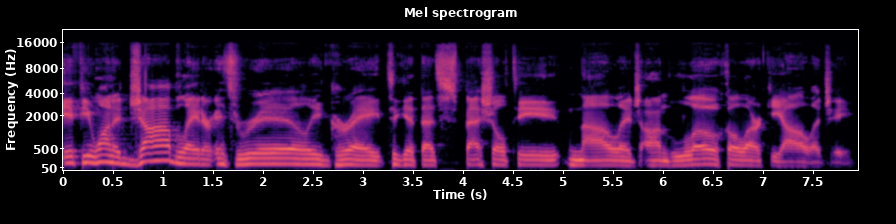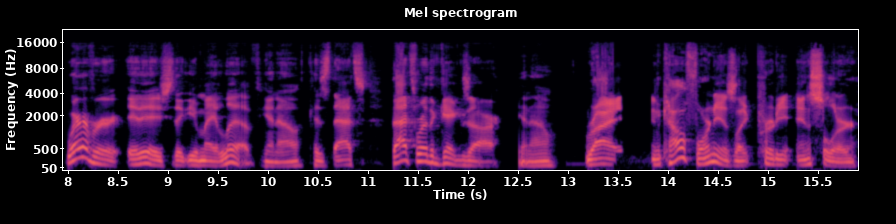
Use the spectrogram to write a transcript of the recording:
if you want a job later, it's really great to get that specialty knowledge on local archaeology, wherever it is that you may live, you know, because that's that's where the gigs are, you know. Right. And California is like pretty insular,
